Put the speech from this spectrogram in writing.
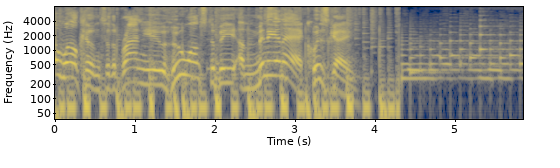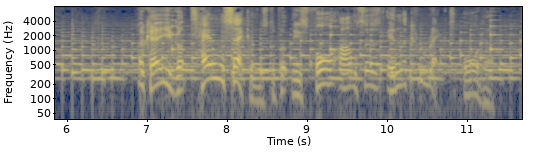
and welcome to the brand new Who Wants to Be a Millionaire quiz game. Okay, you've got 10 seconds to put these four answers in the correct order.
